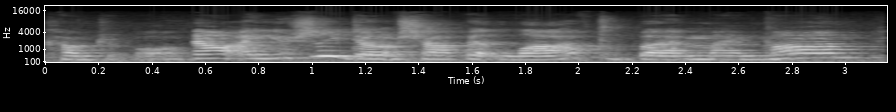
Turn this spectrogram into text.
comfortable. Now, I usually don't shop at Loft, but my mom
